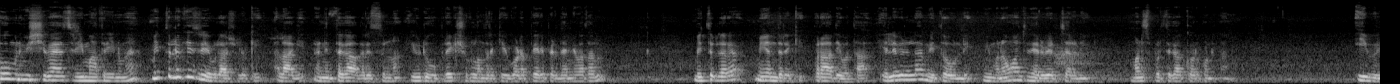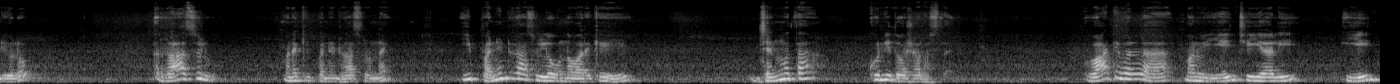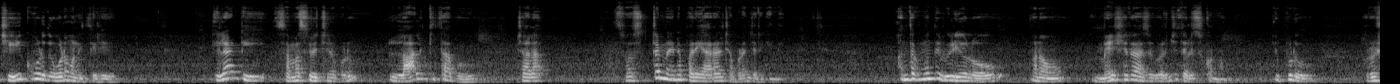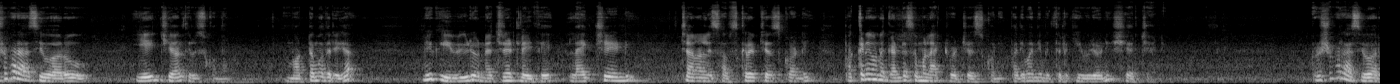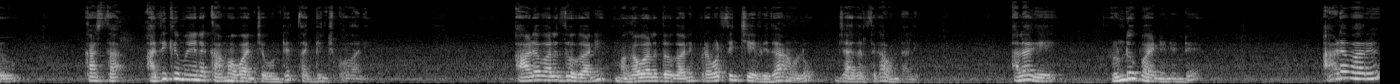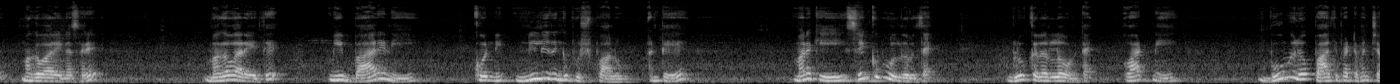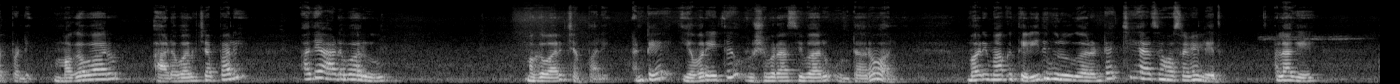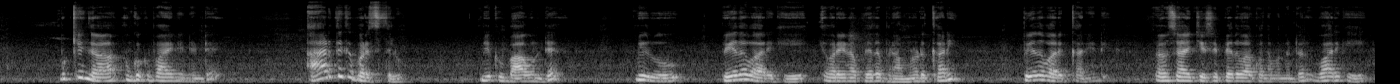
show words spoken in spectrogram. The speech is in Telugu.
ఓం నమ శివాయ శ్రీమాత్రి నమ. మిత్రులకి శ్రీవిలాసులకి అలాగే నన్ను ఇంతగా ఆదరిస్తున్న యూట్యూబ్ ప్రేక్షకులందరికీ కూడా పేరు పేరు ధన్యవాదాలు. మిత్రులరా మీ అందరికీ పరాదేవత ఎల్లవెల్లా మీతో ఉండి మీ మనోవాంఛ నెరవేర్చాలని మనస్ఫూర్తిగా కోరుకుంటున్నాను. ఈ వీడియోలో రాసులు మనకి పన్నెండు రాసులు ఉన్నాయి. ఈ పన్నెండు రాసుల్లో ఉన్నవారికి జన్మత కొన్ని దోషాలు వస్తాయి. వాటి వల్ల మనం ఏం చేయాలి ఏం చేయకూడదో కూడా మనకు తెలియదు. ఇలాంటి సమస్యలు వచ్చినప్పుడు లాల్ కితాబు చాలా స్పష్టమైన పరిహారాలు చెప్పడం జరిగింది. అంతకుముందు వీడియోలో మనం మేషరాశి గురించి తెలుసుకున్నాం. ఇప్పుడు వృషభ రాశి వారు ఏం చేయాలో తెలుసుకుందాం. మొట్టమొదటిగా మీకు ఈ వీడియో నచ్చినట్లయితే లైక్ చేయండి ఛానల్ని సబ్స్క్రైబ్ చేసుకోండి పక్కనే ఉన్న గంట సమయాన్ని యాక్టివేట్ చేసుకొని పది మంది మిత్రులకి ఈ వీడియోని షేర్ చేయండి. వృషభ రాశి వారు కాస్త అధికమైన కామవాంఛ ఉంటే తగ్గించుకోవాలి. ఆడవాళ్ళతో కానీ మగవాళ్ళతో కానీ ప్రవర్తించే విధానంలో జాగ్రత్తగా ఉండాలి. అలాగే రెండో పాయింట్ ఏంటంటే ఆడవారు మగవారైనా సరే మగవారైతే మీ భార్యని కొన్ని నీలిరంగు పుష్పాలు అంటే మనకి శంకు పువ్వులు దొరుకుతాయి. బ్లూ కలర్లో ఉంటాయి. వాటిని భూమిలో పాతి పెట్టమని చెప్పండి. మగవారు ఆడవారికి చెప్పాలి అదే ఆడవారు మగవారికి చెప్పాలి. అంటే ఎవరైతే వృషభరాశి వారు ఉంటారో వాళ్ళు. మరి మాకు తెలియదు గురువు గారు అంటే చేయాల్సిన అవసరమే లేదు. అలాగే ముఖ్యంగా ఇంకొక పాయింట్ ఏంటంటే ఆర్థిక పరిస్థితులు మీకు బాగుంటే మీరు పేదవారికి ఎవరైనా పేద బ్రాహ్మణుడికి కానీ పేదవారికి కానివ్వండి వ్యవసాయం చేసే పేదవారు కొంతమంది ఉంటారు వారికి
